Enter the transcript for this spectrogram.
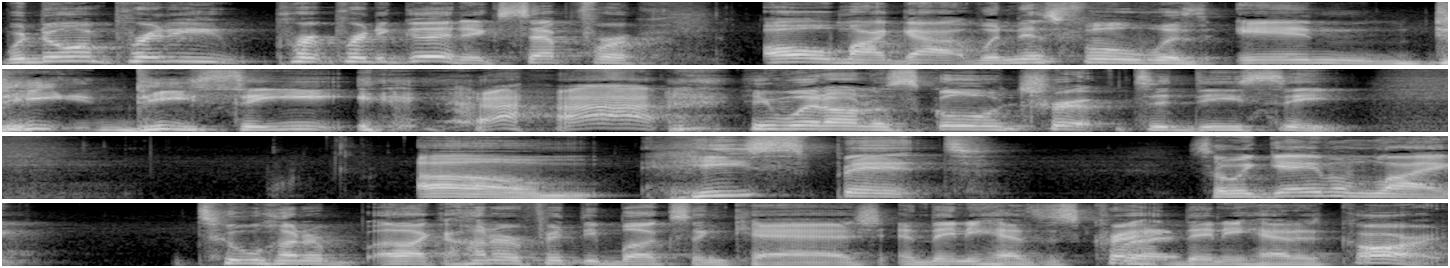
we're doing pretty pr- pretty good. Except for oh my god, when this fool was in D- DC, he went on a school trip to DC. Um, he spent so we gave him like 200 like 150 bucks in cash and then he has his credit then he had his card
